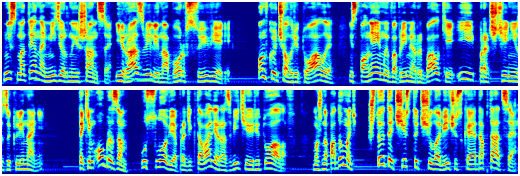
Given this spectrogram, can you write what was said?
несмотря на мизерные шансы, и развили набор суеверий. Он включал ритуалы, исполняемые во время рыбалки и прочтения заклинаний. Таким образом, условия продиктовали развитие ритуалов. Можно подумать, что это чисто человеческая адаптация.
